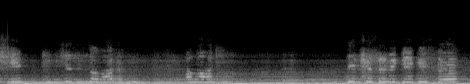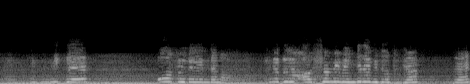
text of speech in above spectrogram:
Ekşi, ekşisi de. Ama bir şey söylemek gerekirse kesinlikle 10 üzerinden o. Şimdi böyle akşam yemeğinde de video atacağım. Ve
